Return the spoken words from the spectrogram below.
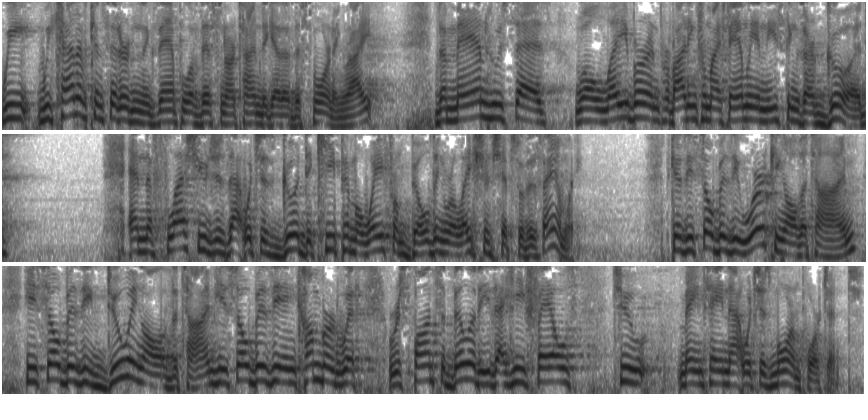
We, we kind of considered an example of this in our time together this morning, right? The man who says, well, labor and providing for my family and these things are good, and the flesh uses that which is good to keep him away from building relationships with his family. Because he's so busy working all the time. He's so busy doing all of the time. He's so busy encumbered with responsibility that he fails to maintain that which is more important.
